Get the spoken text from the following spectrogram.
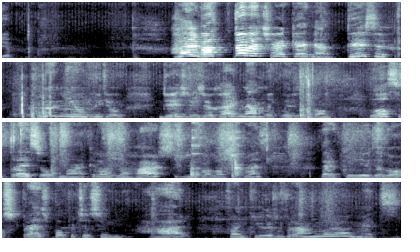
Yep. Hi, wat tof dat je weer kijkt naar deze gloednieuwe video. Deze video ga ik namelijk weer van losse prijs opmaken. Dat is de haarstudie van losse prijs. Daar kun je de losse prijspoppetjes in haar van kleur veranderen met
